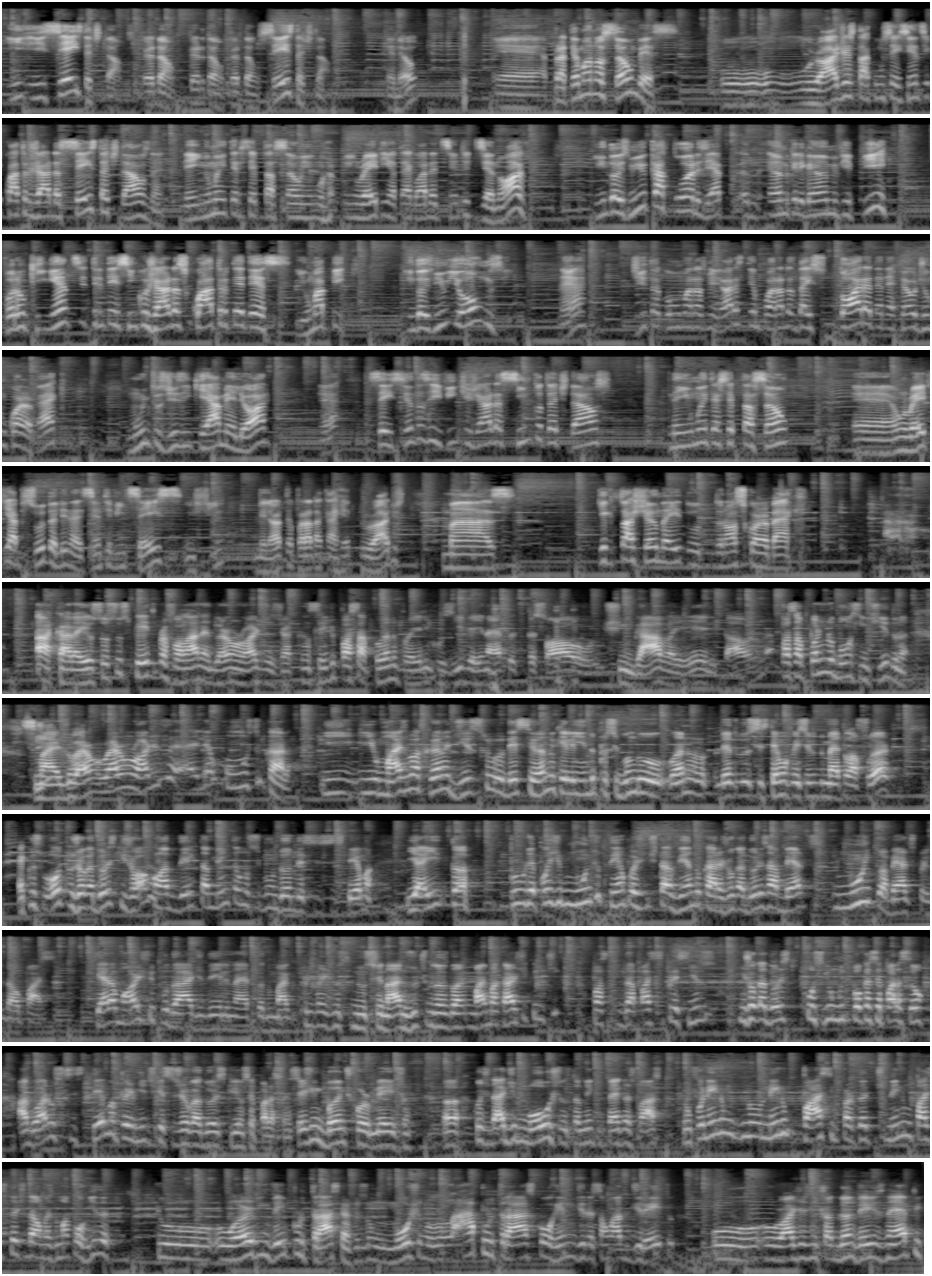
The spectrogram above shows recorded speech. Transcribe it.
e, e seis touchdowns, perdão, perdão, perdão, seis touchdowns, entendeu? É, pra ter uma noção, Bess, o, o, o Rodgers tá com 604 jardas, seis touchdowns, né? Nenhuma interceptação em um em rating até agora de 119. Em 2014, época- ano que ele ganhou MVP, foram 535 jardas, 4 TDs e uma pick. Em 2011, né? Dita como uma das melhores temporadas da história da NFL de um quarterback. Muitos dizem que é a melhor, né? 620 jardas, 5 touchdowns, nenhuma interceptação, é, um rating absurdo ali, né? 126, enfim, melhor temporada da carreira do Rodgers. Mas que, que tu tá achando aí do, do nosso quarterback? Ah, cara, eu sou suspeito pra falar, né, do Aaron Rodgers. Já cansei de passar pano pra ele, inclusive, aí na época que o pessoal xingava ele e tal. Passar pano no bom sentido, né? Sim, Mas o claro. Aaron, o Aaron Rodgers, é- ele é um monstro, cara. E, e o mais bacana disso, desse ano, que ele indo pro segundo ano dentro do sistema ofensivo do Matt LaFleur, é que os outros jogadores que jogam ao lado dele também estão no segundo ano desse sistema. E aí, pela, por depois de muito tempo, a gente tá vendo, cara, jogadores abertos, muito abertos para ele dar o passe. Que era a maior dificuldade dele na época do Michael, principalmente nos, finais, nos últimos anos do Mike McCarthy, que ele tinha que dar passes precisos em jogadores que conseguiam muito pouca separação. Agora o sistema permite que esses jogadores criam separações, seja em bunch formation, ah, quantidade de motions também que o Packers faz. Não foi nem no, no- nem no passe para nem num passe de touchdown, mas numa corrida que o, o Irving veio por trás, cara, fez um motion lá por trás, correndo em direção ao lado direito. O, o Rodgers em shotgun veio o snap.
